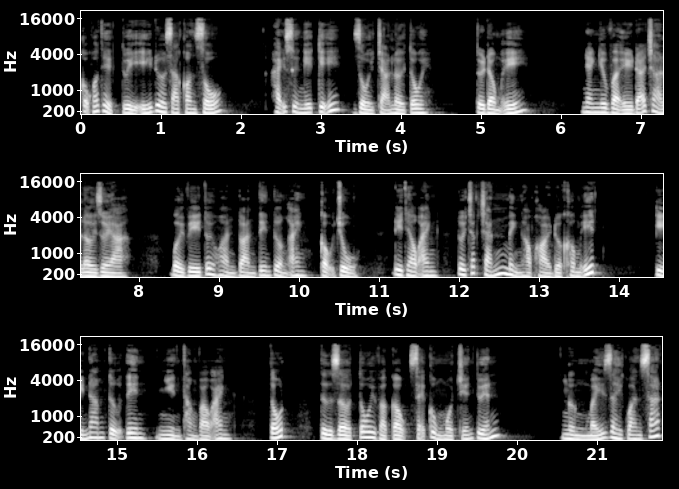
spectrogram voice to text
cậu có thể tùy ý đưa ra con số. Hãy suy nghĩ kỹ rồi trả lời tôi. Tôi đồng ý. Nhanh như vậy đã trả lời rồi à? Bởi vì tôi hoàn toàn tin tưởng anh, cậu chủ. Đi theo anh, tôi chắc chắn mình học hỏi được không ít. Kỳ Nam tự tin nhìn thẳng vào anh. Tốt, từ giờ tôi và cậu sẽ cùng một chiến tuyến. Ngừng mấy giây quan sát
